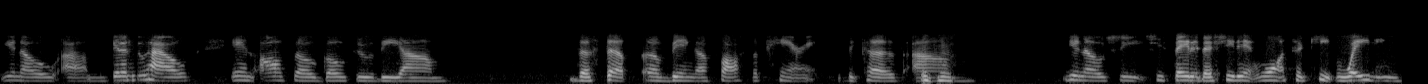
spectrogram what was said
You know, um, get a new house and also go through the um, the steps of being a foster parent because um, mm-hmm. you know she she stated that she didn't want to keep waiting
